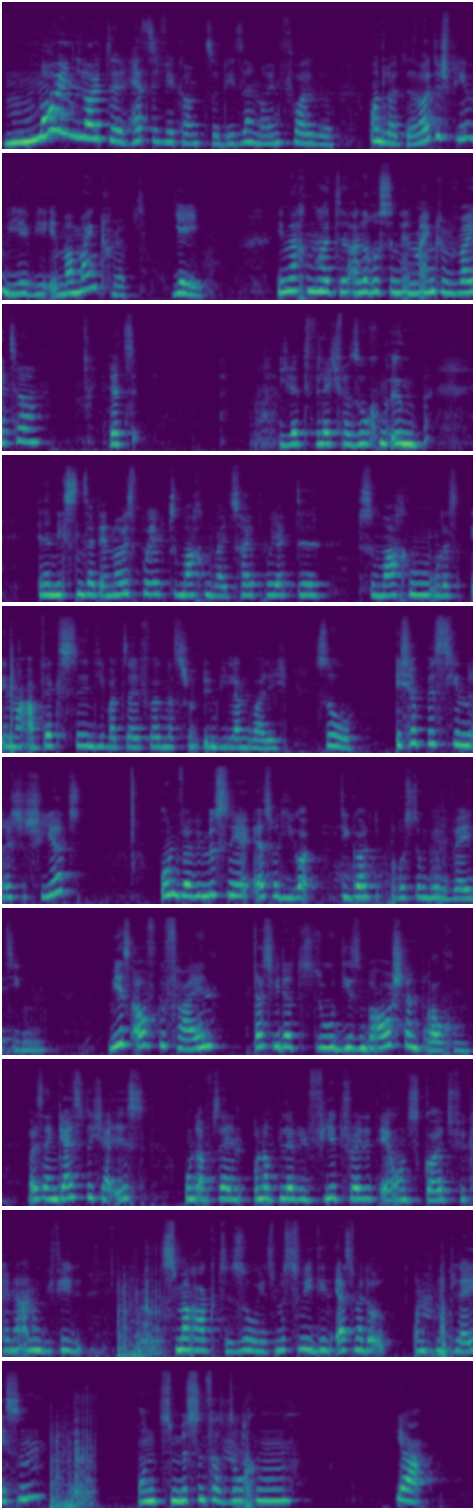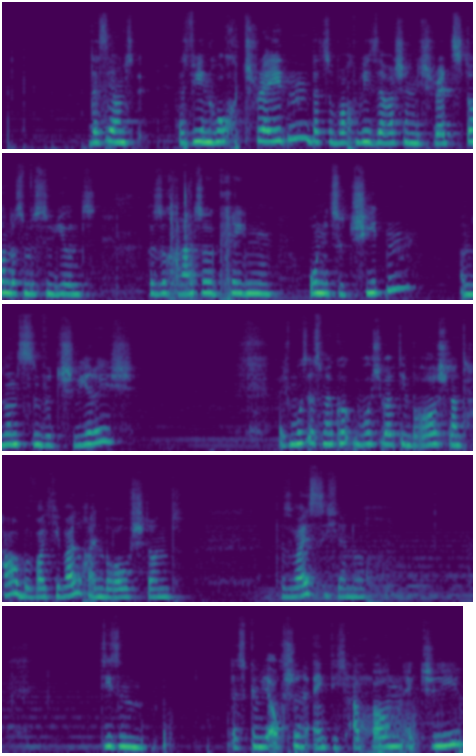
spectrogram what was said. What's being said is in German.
Moin Leute, herzlich willkommen zu dieser neuen Folge. Und Leute, heute spielen wir wie immer Minecraft. Yay! Wir machen heute alle Rüstungen in Minecraft weiter. Ich werde ich werd vielleicht versuchen, irgend in der nächsten Zeit ein neues Projekt zu machen, weil zwei Projekte zu machen und das immer abwechseln, die was sei folgen, das ist schon irgendwie langweilig. So, ich habe ein bisschen recherchiert und weil wir müssen ja erstmal die, Go die Goldrüstung bewältigen. Mir ist aufgefallen, dass wir dazu diesen Braustand brauchen, weil es ein Geistlicher ist und ab, sein, und ab Level 4 tradet er uns Gold für keine Ahnung wie viel Smaragde. So, jetzt müssen wir den erstmal da unten placen und müssen versuchen, ja, dass er uns, dass wir ihn hochtraden. Dazu brauchen wir sehr wahrscheinlich Redstone. Das müssen wir uns versuchen ranzukriegen, ohne zu cheaten. Ansonsten wird es schwierig. Ich muss erstmal gucken, wo ich überhaupt den Braustand habe, weil hier war doch ein Braustand. Das weiß ich ja noch. Diesen. Das können wir auch schon eigentlich abbauen, actually.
